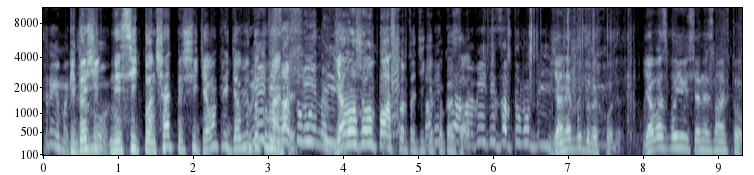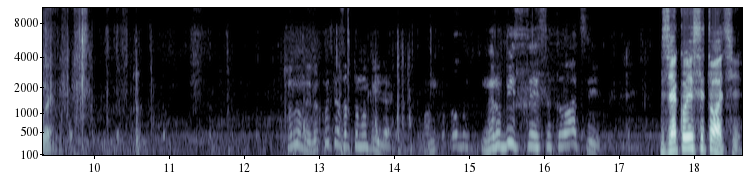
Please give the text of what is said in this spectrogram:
затримані. Підождіть, шановні. несіть планшет, пишіть, я вам пред'явлю Вийдіть документи. з автомобіля. Я можу вам паспорта Та тільки не показати. Вийдіть з автомобіля. Я не буду виходити. Я вас боюсь, я не знаю, хто ви. Шановний, виходьте з автомобіля. Не робіть з цієї ситуації. З якої ситуації?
